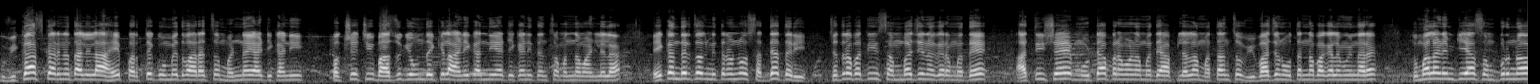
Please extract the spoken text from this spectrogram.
विकास करण्यात आलेला आहे. प्रत्येक उमेदवाराचं म्हणणं या ठिकाणी पक्षाची बाजू घेऊन देखील अनेकांनी या ठिकाणी त्यांचं म्हणणं मांडलेलं आहे. एकंदरीतच मित्रांनो सध्या तरी छत्रपती संभाजीनगरमध्ये अतिशय मोठ्या प्रमाणामध्ये आपल्याला मतांचं विभाजन होताना बघायला मिळणार आहे. तुम्हाला नेमकी या संपूर्ण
